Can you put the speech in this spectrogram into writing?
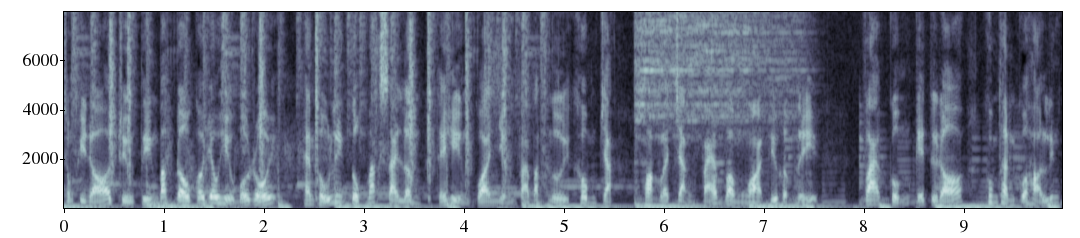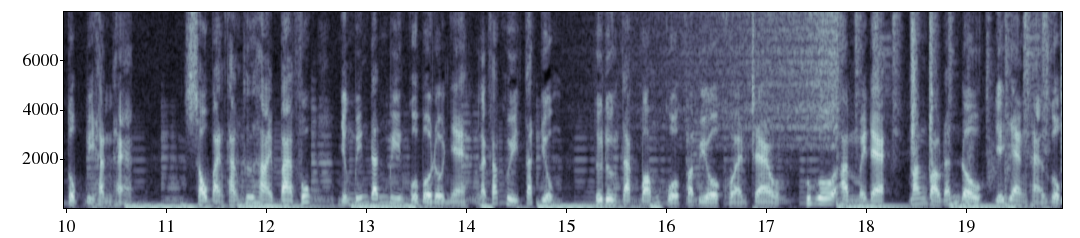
Trong khi đó, Triều Tiên bắt đầu có dấu hiệu bối rối, hàng thủ liên tục mắc sai lầm thể hiện qua những pha bắt người không chặt hoặc là chặn phá vòng ngoài thiếu hợp lý. Và cũng kể từ đó, khung thành của họ liên tục bị hành hạ. Sau bàn thắng thứ hai 3 phút, những biến đánh biên của Bồ Đào Nha lại phát huy tác dụng từ đường tạt bóng của Fabio Coentrao, Hugo Almeida mang vào đánh đầu dễ dàng hạ gục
